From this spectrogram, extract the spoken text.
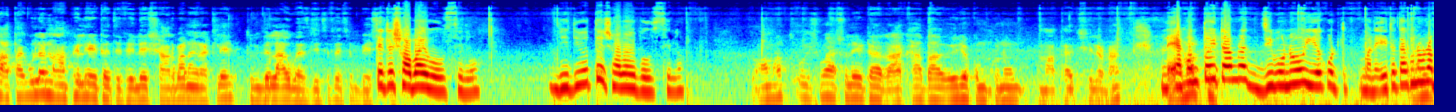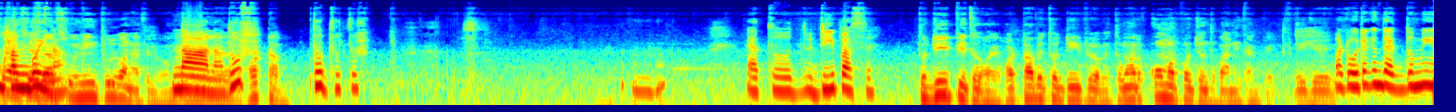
পাতাগুলো না ফেলে এটাতে ফেলে সার বানায় রাখলে তুমি তো লাউ গাছ দিতে এটা সবাই বলছিল। ভিডিওতে সবাই বলছিল। তো আমার ওই সময় আসলে এটা রাখা বা ওই রকম কোনো মাথায় ছিল না। মানে এখন তো এটা আমরা জীবনেও ইয়ে করতে মানে এটা তো এখন আমরা ভাঙবই না। সুইমিং পুল বানায় ফেলব না, না, ধুর। ধুর ধুর ধুর। এত ডিপ আছে। তো ডিপই তো হয় হট টাবে তো ডিপই হবে তোমার কোমর পর্যন্ত পানি থাকবে। এই যে বাট ওইটা কিন্তু একদমই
